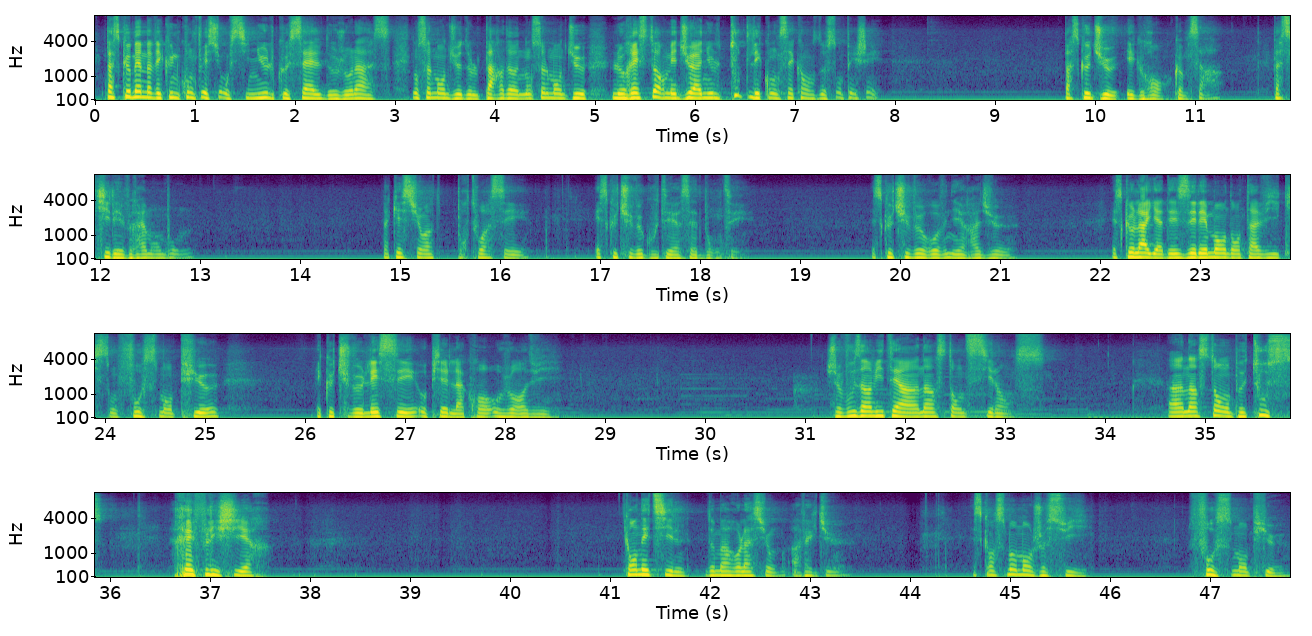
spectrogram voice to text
Parce que même avec une confession aussi nulle que celle de Jonas, non seulement Dieu le pardonne, non seulement Dieu le restaure, mais Dieu annule toutes les conséquences de son péché. Parce que Dieu est grand comme ça, parce qu'il est vraiment bon. Ma question pour toi, c'est, est-ce que tu veux goûter à cette bonté? Est-ce que tu veux revenir à Dieu? Est-ce que là, il y a des éléments dans ta vie qui sont faussement pieux et que tu veux laisser au pied de la croix aujourd'hui? Je vous invite à un instant de silence. À un instant, on peut tous réfléchir. Qu'en est-il de ma relation avec Dieu? Est-ce qu'en ce moment je suis faussement pieux?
